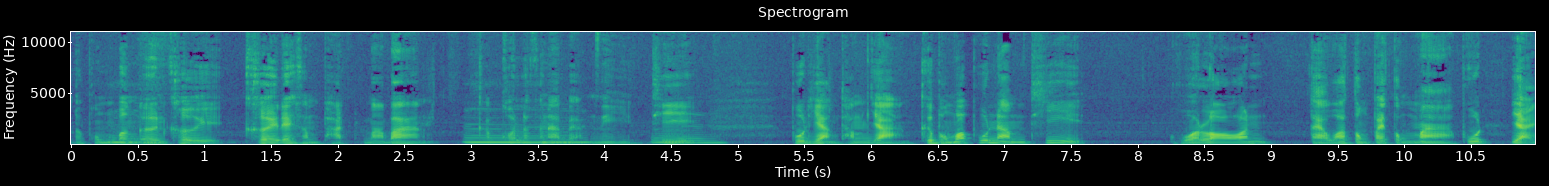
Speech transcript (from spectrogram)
แล้วผมอืมบังเอิญเคยเคยได้สัมผัสมาบ้าง กับอืมคนลักษณะแบบนี้ที่อืมพูดอย่างทำอย่าง คือผมว่าผู้นำที่หัวร้อน แต่ว่าตรงไปตรงมาพูดอย่าง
